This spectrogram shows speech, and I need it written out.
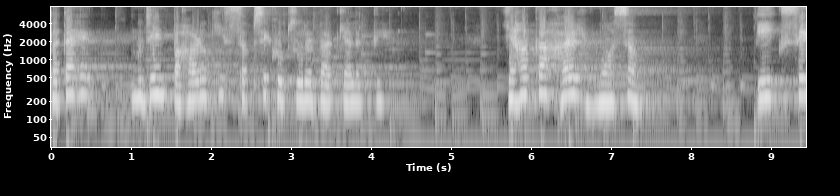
पता है, मुझे इन पहाड़ों की सबसे खूबसूरत बात क्या लगती है? यहाँ का हर मौसम एक से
